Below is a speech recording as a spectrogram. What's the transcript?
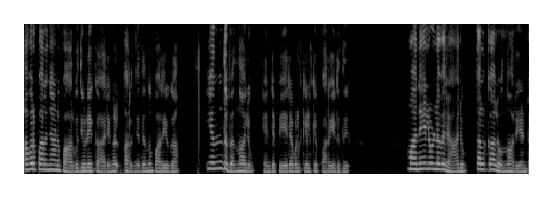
അവർ പറഞ്ഞാണ് പാർവതിയുടെ കാര്യങ്ങൾ അറിഞ്ഞതെന്നും പറയുക. എന്ത് വന്നാലും എന്റെ പേരവൾ കേൾക്കെ പറയരുത്. മനയിലുള്ളവരാരും തൽക്കാലം ഒന്നും അറിയണ്ട.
